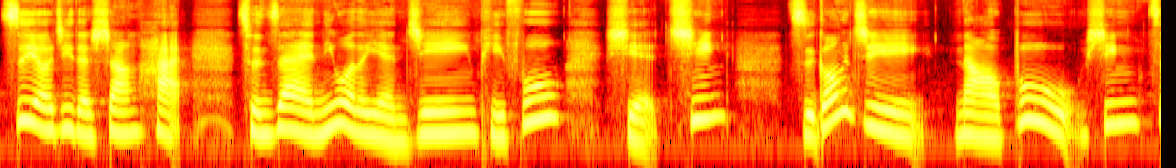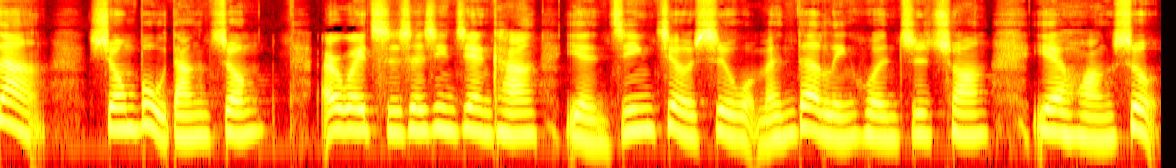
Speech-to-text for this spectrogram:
自由基的伤害，存在你我的眼睛、皮肤、血清、子宫颈、脑部、心脏、胸部当中，而维持身心健康，眼睛就是我们的灵魂之窗，叶黄素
